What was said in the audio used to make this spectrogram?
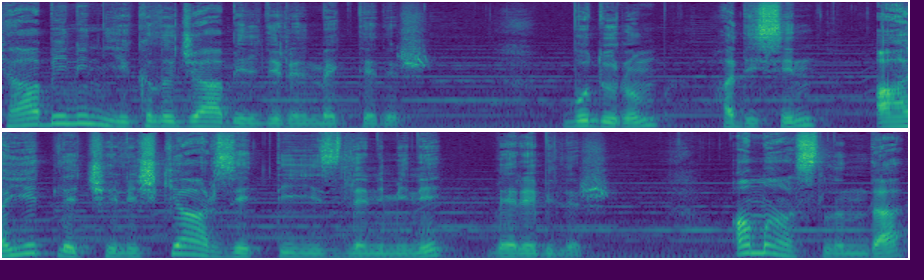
Kabe'nin yıkılacağı bildirilmektedir. Bu durum hadisin ayetle çelişki arz ettiği izlenimini verebilir. Ama aslında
